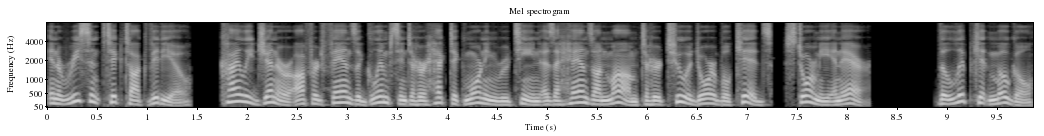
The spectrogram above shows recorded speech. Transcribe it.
In a recent TikTok video, Kylie Jenner offered fans a glimpse into her hectic morning routine as a hands on mom to her two adorable kids, Stormi and Aire. The lip kit mogul,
